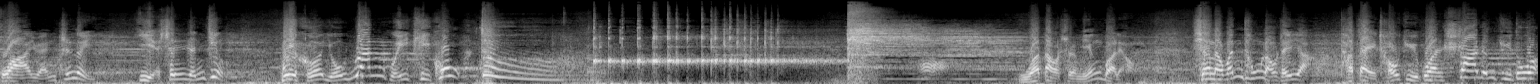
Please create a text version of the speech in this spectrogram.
花园之内夜深人静，为何有冤鬼啼哭？这我倒是明白了，像那文通老贼呀，他在朝居官，杀人居多，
